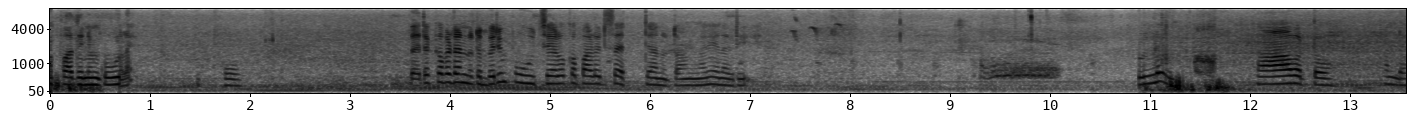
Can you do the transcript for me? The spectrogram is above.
അപ്പം അതിനും കൂടെ. അപ്പോൾ ഇവരൊക്കെ ഇവിടെ ഉണ്ട് ഇവരും പൂച്ചകളൊക്കെ പാടെ ഒരു സെറ്റാണ് കേട്ടോ. അങ്ങനെയാണ് അവർ ഫുള്ള് കണ്ടോ?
